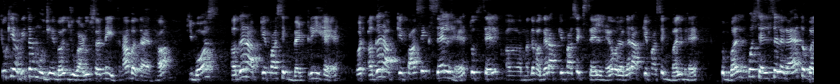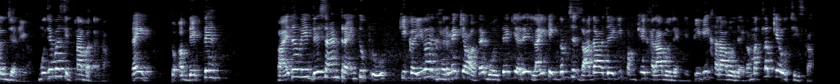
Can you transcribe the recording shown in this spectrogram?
क्योंकि अभी तक मुझे बस जुगाड़ू सर ने इतना बताया था कि बॉस अगर आपके पास एक बैटरी है और अगर आपके पास एक सेल है तो सेल आ, मतलब अगर आपके पास एक सेल है और अगर आपके पास एक बल्ब है तो बल्ब को सेल से लगाया तो बल्ब जलेगा। मुझे बस इतना पता था राइट तो अब देखते हैं। By the way this I am trying to prove कि कई बार घर में क्या होता है, बोलते हैं कि अरे लाइट एकदम से ज़्यादा आ जाएगी, पंखे खराब हो जाएँगे टीवी खराब हो जाएगा। मतलब क्या उस चीज़ का?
